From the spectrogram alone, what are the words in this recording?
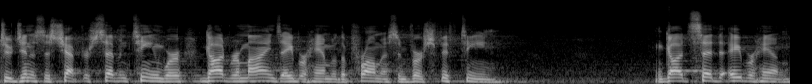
to Genesis chapter 17, where God reminds Abraham of the promise in verse 15. And God said to Abraham,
